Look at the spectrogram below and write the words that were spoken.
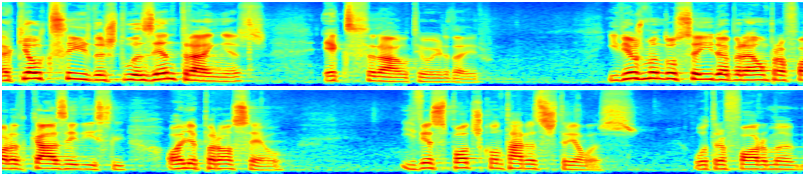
Aquele que sair das tuas entranhas é que será o teu herdeiro. E Deus mandou sair Abraão para fora de casa e disse-lhe: Olha para o céu e vê se podes contar as estrelas. Outra forma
